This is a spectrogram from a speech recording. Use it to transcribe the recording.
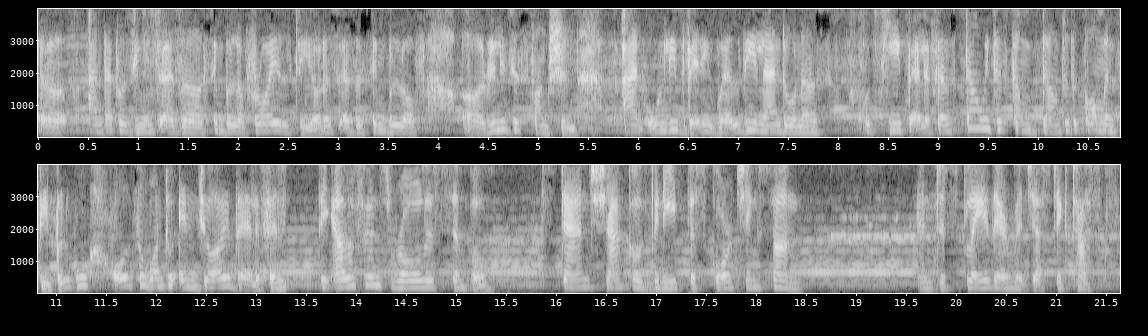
uh, and that was used as a symbol of royalty or as, as a symbol of uh, religious function, and only very wealthy landowners could keep elephants. Now it has come down to the common people who also want to enjoy the elephant. The elephant's role is simple stand shackled beneath the scorching sun and display their majestic tusks.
